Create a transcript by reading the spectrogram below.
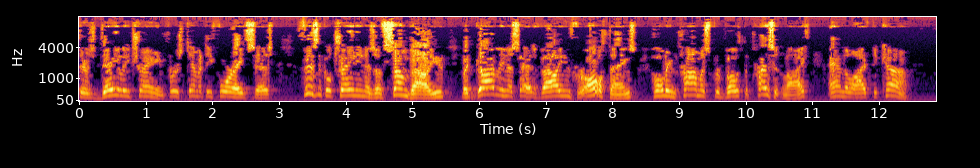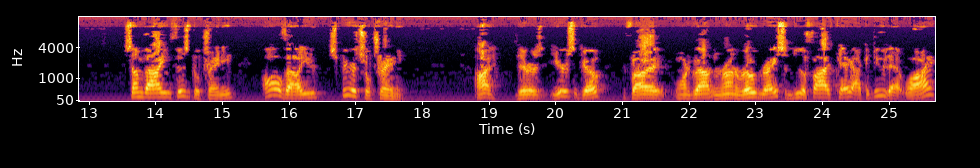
there's daily training. 1 Timothy 4 8 says, Physical training is of some value, but godliness has value for all things, holding promise for both the present life and the life to come. Some value physical training, all value spiritual training. I, there's years ago, if I want to go out and run a road race and do a 5K, I could do that. Why?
